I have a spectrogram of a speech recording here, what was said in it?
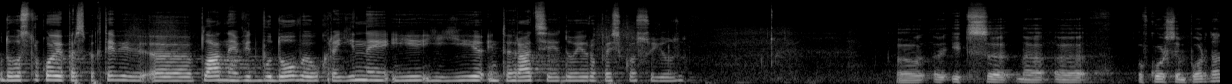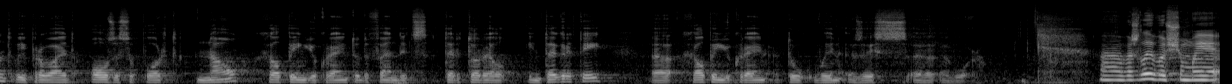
у довгостроковій перспективі е, плани відбудови України і її інтеграції до Європейського Союзу. Uh, It's, uh, uh, of course, important. We provide all the support now, helping Ukraine to defend its territorial integrity, uh, helping Ukraine to win this uh, war. Е, Важливо, що ми е,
